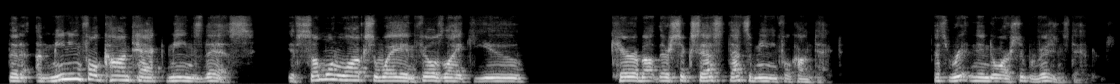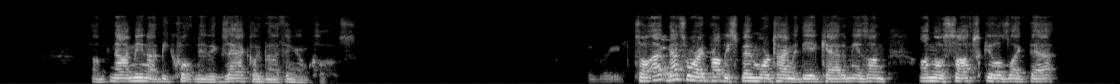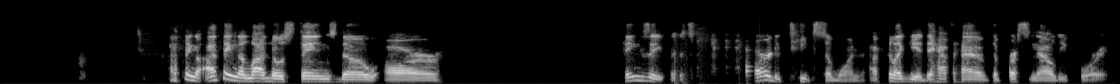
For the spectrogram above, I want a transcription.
that a meaningful contact means this. If someone walks away and feels like you care about their success, that's a meaningful contact. That's written into our supervision standards. Um, now, I may not be quoting it exactly, but I think I'm close. Agreed. So I, that's where I'd probably spend more time at the academy is on on those soft skills like that. I think I think a lot of those things though are things that hard to teach someone. I feel like yeah, they have to have the personality for it.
